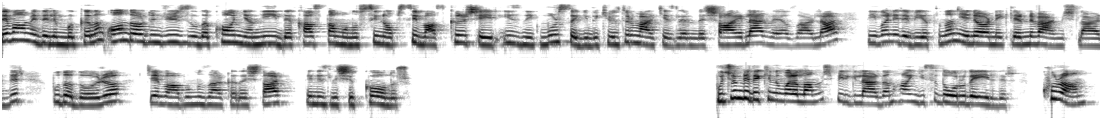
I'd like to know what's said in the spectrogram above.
Devam edelim bakalım. 14. yüzyılda Konya, Niğde, Kastamonu, Sinop, Sivas, Kırşehir, İznik, Bursa gibi kültür merkezlerinde şairler ve yazarlar divan edebiyatının yeni örneklerini vermişlerdir. Bu da doğru. Cevabımız arkadaşlar Denizli şıkkı olur. Bu cümledeki numaralanmış bilgilerden hangisi doğru değildir? Kur'an,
